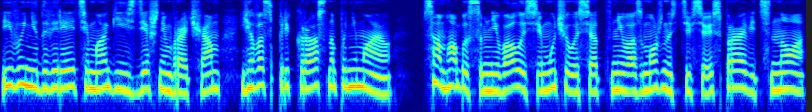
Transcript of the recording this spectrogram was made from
И вы не доверяете магии и здешним врачам. Я вас прекрасно понимаю. Сама бы сомневалась и мучилась от невозможности все исправить, но...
